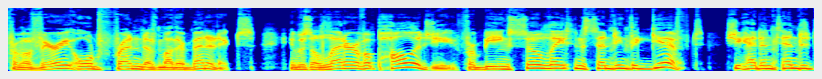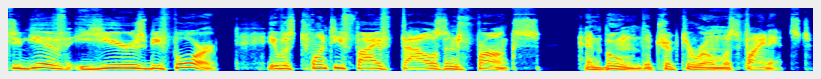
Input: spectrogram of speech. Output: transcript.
from a very old friend of Mother Benedict's. It was a letter of apology for being so late in sending the gift she had intended to give years before. It was 25,000 francs. And boom, the trip to Rome was financed.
